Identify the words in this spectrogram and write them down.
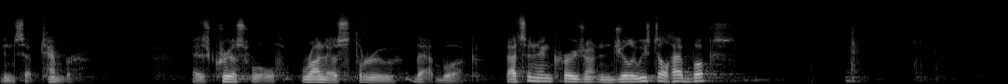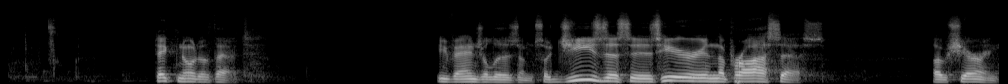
in September as Chris will run us through that book. That's an encouragement. And Julie, we still have books? Take note of that. Evangelism. So Jesus is here in the process of sharing.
